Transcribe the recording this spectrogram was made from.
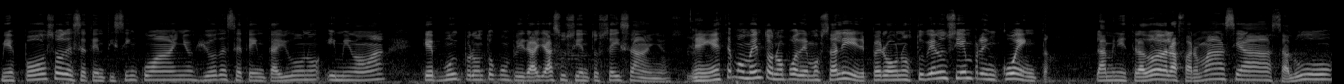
mi esposo de 75 años, yo de 71 y mi mamá que muy pronto cumplirá ya sus 106 años. En este momento no podemos salir, pero nos tuvieron siempre en cuenta la administradora de la farmacia, salud,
